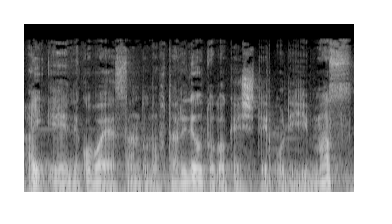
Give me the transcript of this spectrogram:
はい、えー、猫林さんとの2人でお届けしております。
